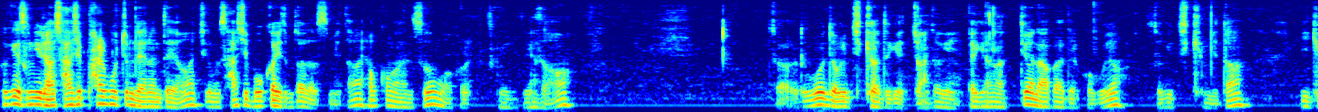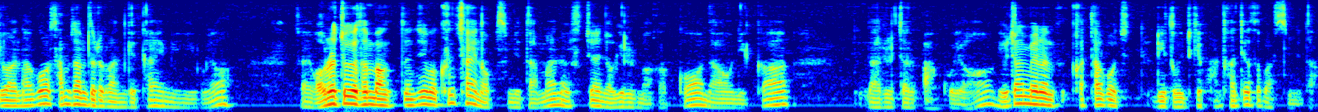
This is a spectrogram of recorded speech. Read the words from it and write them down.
흑의 승률이 한 48, 9쯤 되는데요. 지금 45까지 좀 떨어졌습니다. 협공한 수, 뭐, 그런, 해서. 자, 그리고 여기 지켜야 되겠죠. 저기 100이 하나 뛰어나가야 될 거고요. 저기 지킵니다. 이 교환하고 33 들어가는 게 타이밍이고요. 자, 어느 쪽에서 막든지 뭐 큰 차이는 없습니다만, 실제는 여기를 막았고, 나오니까, 날일자를 봤고요. 이 장면은 카타고 리도 이렇게 한칸 띄어서 봤습니다.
